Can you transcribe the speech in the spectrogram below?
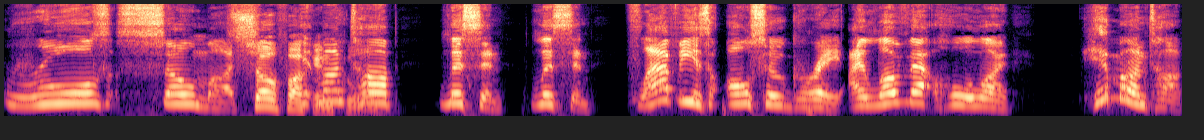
rules so much. So fucking cool. Hitmontop, listen, listen. Flaaffy is also great. I love that whole line. Hitmontop.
